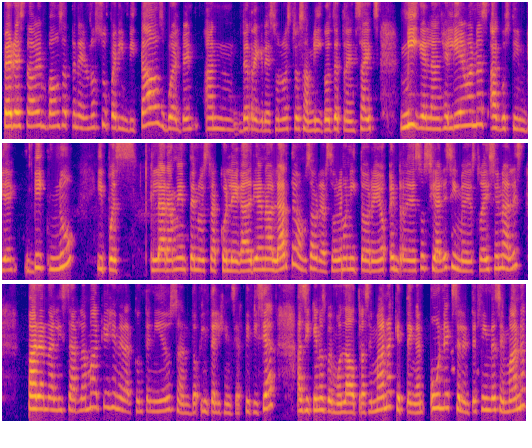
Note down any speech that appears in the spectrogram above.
pero esta vez vamos a tener unos super invitados, vuelven de regreso nuestros amigos de Trendsites, Miguel Ángel Lievanas, Agustín Bignu y pues claramente nuestra colega Adriana Olarte, vamos a hablar sobre monitoreo en redes sociales y medios tradicionales para analizar la marca y generar contenido usando inteligencia artificial. Así que nos vemos la otra semana. Que tengan un excelente fin de semana.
